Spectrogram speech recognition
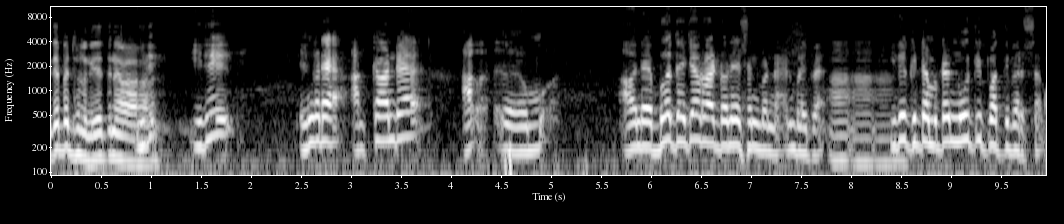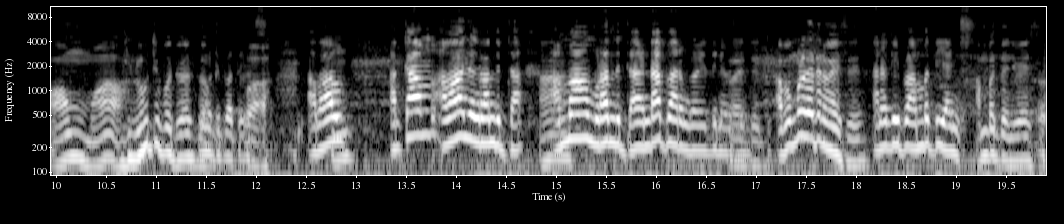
இதை பற்றி சொல்லுங்க இது எத்தனை இது எங்கட அக்காண்ட அவன் பர்த்டேக்கு ஒரு டொனேஷன் பண்ண அன்பளிப்பேன். இது கிட்டத்தட்ட நூற்றி பத்து வருஷம். ஆமா நூற்றி பத்து வருஷம். நூற்றி பத்து வருஷம். அவன் அக்காவும் அவன் இறந்துட்டா. அம்மாவும் இறந்துட்டான்டா பாருங்க இது. அப்போ உங்களுக்கு எத்தனை வயசு? எனக்கு இப்போ ஐம்பத்தி அஞ்சு. ஐம்பத்தஞ்சு வயசு.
